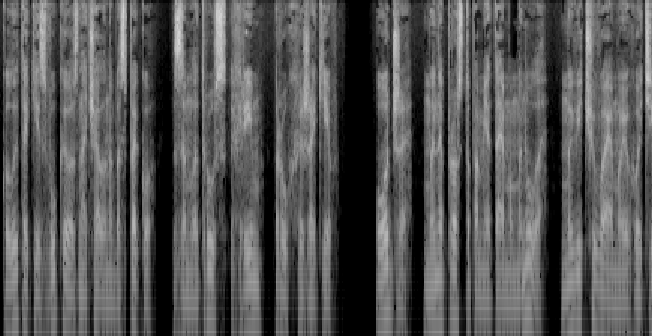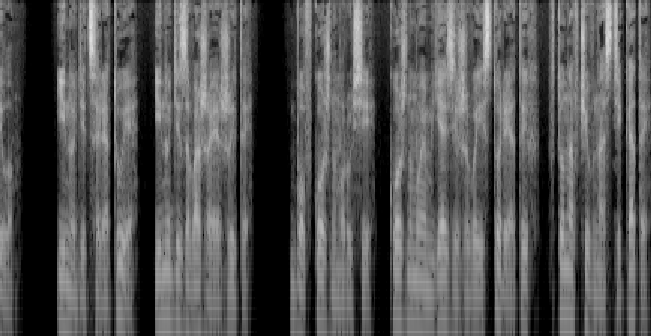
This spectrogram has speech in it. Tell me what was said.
коли такі звуки означали небезпеку, землетрус, грім, рух хижаків. Отже, ми не просто пам'ятаємо минуле, ми відчуваємо його тілом. Іноді це рятує, іноді заважає жити. Бо в кожному русі, кожному ем'язі живе історія тих, хто навчив нас тікати,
